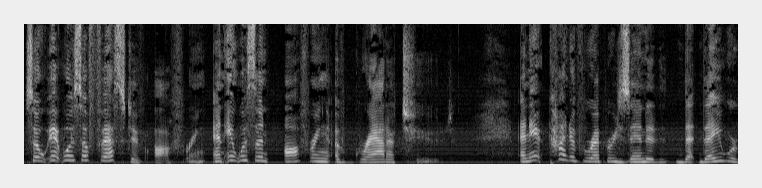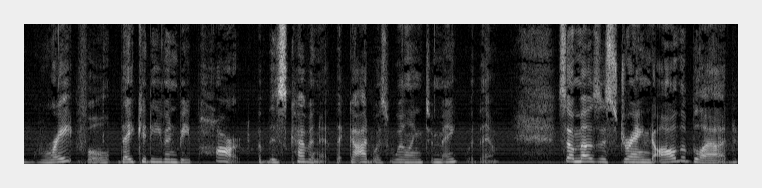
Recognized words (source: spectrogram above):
So it was a festive offering, and it was an offering of gratitude. And it kind of represented that they were grateful they could even be part of this covenant that God was willing to make with them. So Moses drained all the blood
